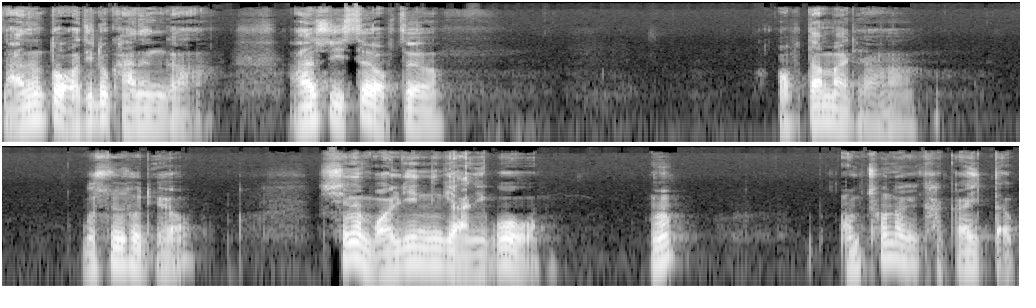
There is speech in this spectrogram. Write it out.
나는 또 어디로 가는가? 알 수 있어요, 없어요? 없단 말이야. 무슨 소리요? 신은 멀리 있는 게 아니고, 응? 엄청나게 가까이 있다고.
